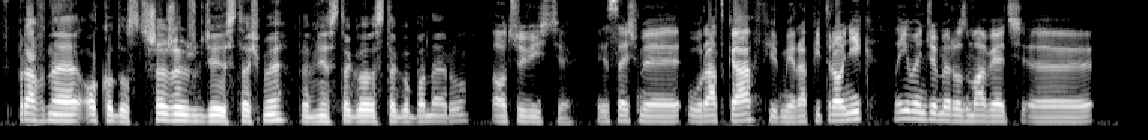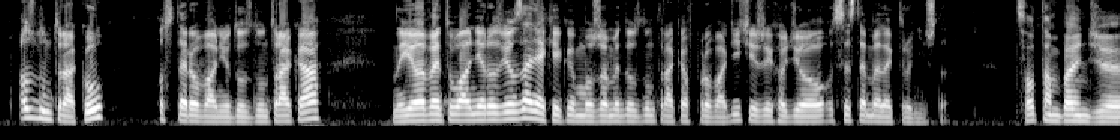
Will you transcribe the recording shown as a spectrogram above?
wprawne oko dostrzeże już gdzie jesteśmy, pewnie z tego, z tego baneru. Oczywiście. Jesteśmy u Radka w firmie Rapitronic. No i będziemy rozmawiać e, o Zduntraku, o sterowaniu do Zduntraka. No i ewentualnie rozwiązaniach, jakie możemy do Zduntraka wprowadzić, jeżeli chodzi o systemy elektroniczne. Co tam będzie,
